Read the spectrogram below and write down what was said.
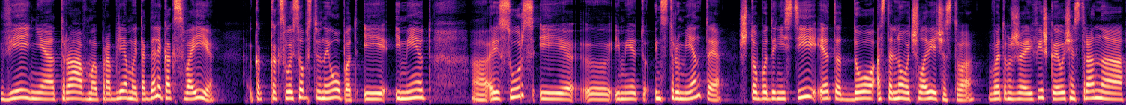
веяния, травмы, проблемы и так далее как свои, как, как свой собственный опыт и имеют э, ресурс и э, имеют инструменты, чтобы донести это до остального человечества. В этом же и фишка. И очень странно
